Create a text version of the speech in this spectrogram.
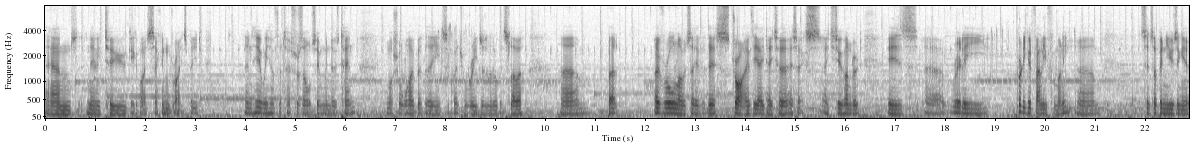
and nearly 2 gigabytes a second write speed. And here we have the test results in Windows 10. I'm not sure why, but the sequential reads are a little bit slower. Um, but overall, I would say that this drive, the ADATA SX8200, is uh, really pretty good value for money. Um, since I've been using it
